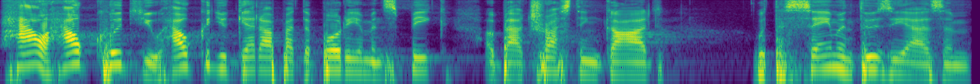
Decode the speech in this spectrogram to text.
How? How could you? How could you get up at the podium and speak about trusting God with the same enthusiasm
